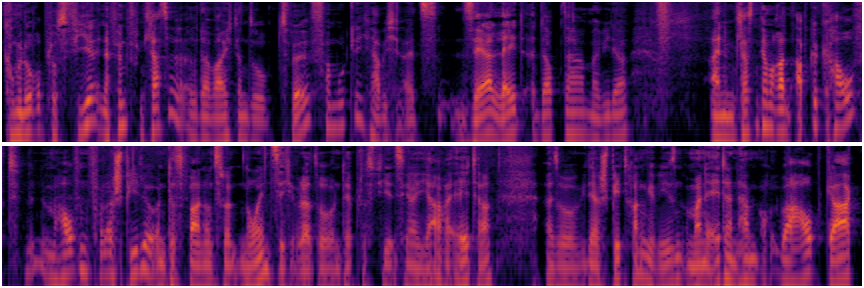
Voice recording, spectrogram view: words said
Commodore Plus 4 in der fünften Klasse, also da war ich dann so zwölf vermutlich, habe ich als sehr late Adapter mal wieder einem Klassenkameraden abgekauft mit einem Haufen voller Spiele und das war 1990 oder so und der Plus 4 ist ja Jahre älter, also wieder spät dran gewesen und meine Eltern haben auch überhaupt gar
